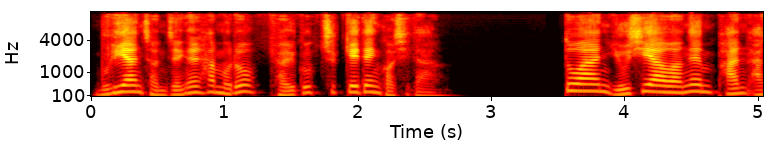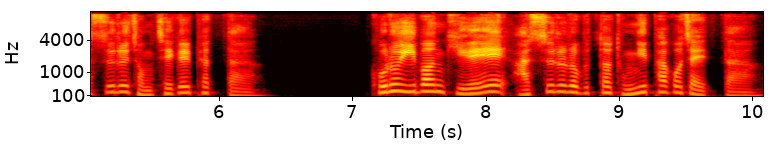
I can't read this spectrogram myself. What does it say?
무리한 전쟁을 함으로 결국 죽게 된 것이다. 또한 요시야 왕은 반아수르 정책을 폈다. 고로 이번 기회에 아수르로부터 독립하고자 했다.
